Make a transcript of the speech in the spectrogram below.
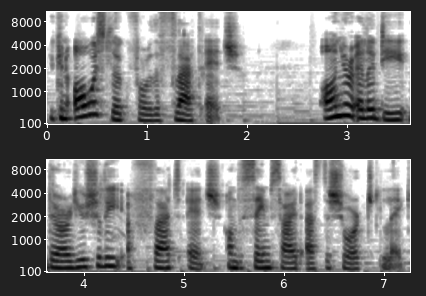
you can always look for the flat edge. On your LED, there are usually a flat edge on the same side as the short leg.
